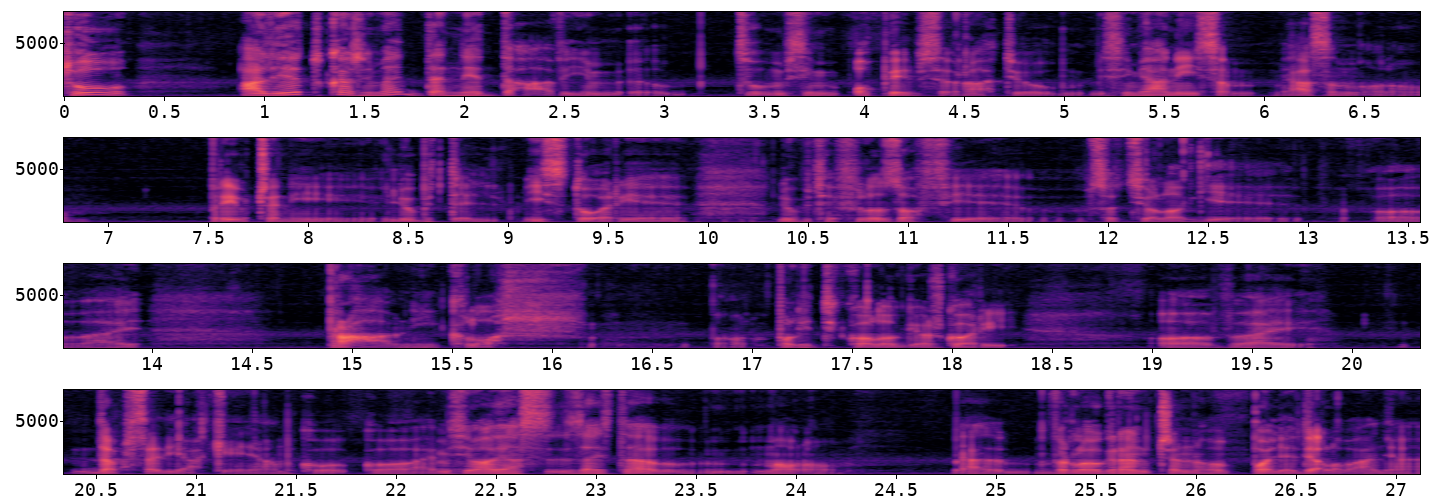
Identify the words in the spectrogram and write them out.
to Ali eto, kažem, ajde da ne davim. To, mislim, opet bi se vratio. Mislim, ja nisam, ja sam, ono, priučeni ljubitelj istorije, ljubitelj filozofije, sociologije, ovaj, pravnik, loš, ono, politikolog, još gori, ovaj, dobro, sad ja kenjam, ko, ko, ovaj, mislim, ali ja zaista, ono, ja vrlo ograničeno polje djelovanja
